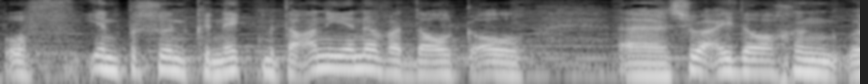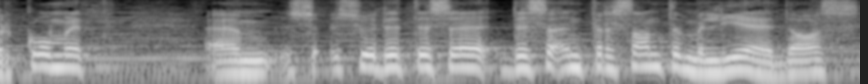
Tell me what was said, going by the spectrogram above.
of een persoon connect met 'n ander ene wat dalk al uh so 'n uitdaging oorkom het. Ehm um, so, so dit is 'n dis 'n interessante milieu. Daar's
